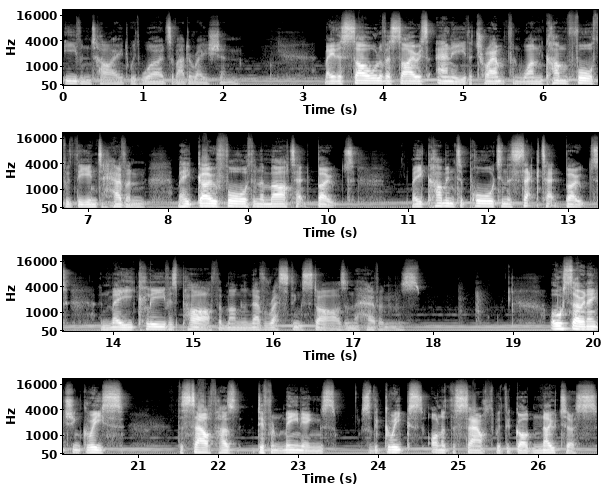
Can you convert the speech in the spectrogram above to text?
eventide with words of adoration. May the soul of Osiris Ani, the triumphant one, come forth with thee into heaven. May he go forth in the Matet boat, May he come into port in the Sektet boat, and may he cleave his path among the never resting stars in the heavens. Also, in ancient Greece, the south has different meanings. So, the Greeks honoured the south with the god Notus,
